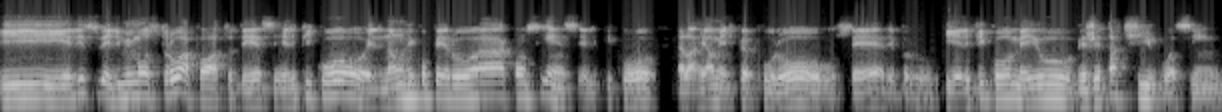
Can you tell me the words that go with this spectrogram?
E eles, ele me mostrou a foto desse. Ele ficou, ele não recuperou a consciência. Ele ficou ela realmente perfurou o cérebro e ele ficou meio vegetativo, assim.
